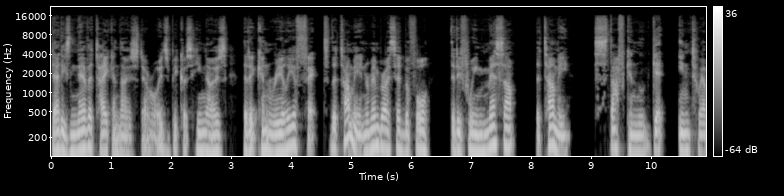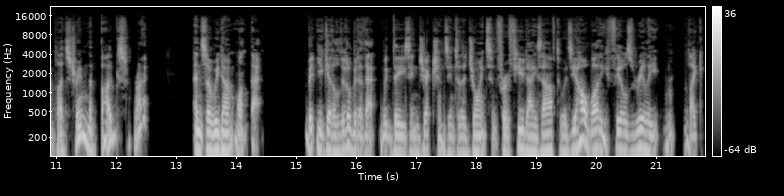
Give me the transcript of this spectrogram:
Daddy's never taken those steroids because he knows that it can really affect the tummy. And remember, I said before that if we mess up the tummy, stuff can get into our bloodstream, the bugs, right? And so we don't want that. But you get a little bit of that with these injections into the joints. And for a few days afterwards, your whole body feels really like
